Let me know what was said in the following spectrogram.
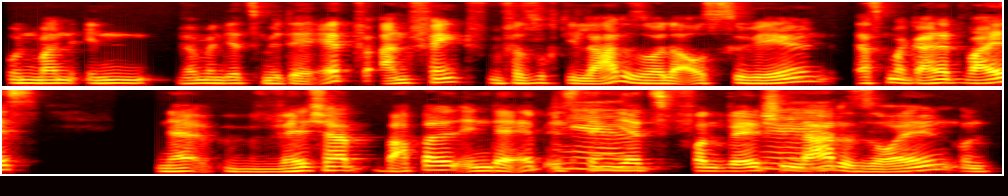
und man in, wenn man jetzt mit der App anfängt und versucht, die Ladesäule auszuwählen, erstmal gar nicht weiß, na, welcher Bubble in der App ist ja. denn jetzt von welchen ja. Ladesäulen und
